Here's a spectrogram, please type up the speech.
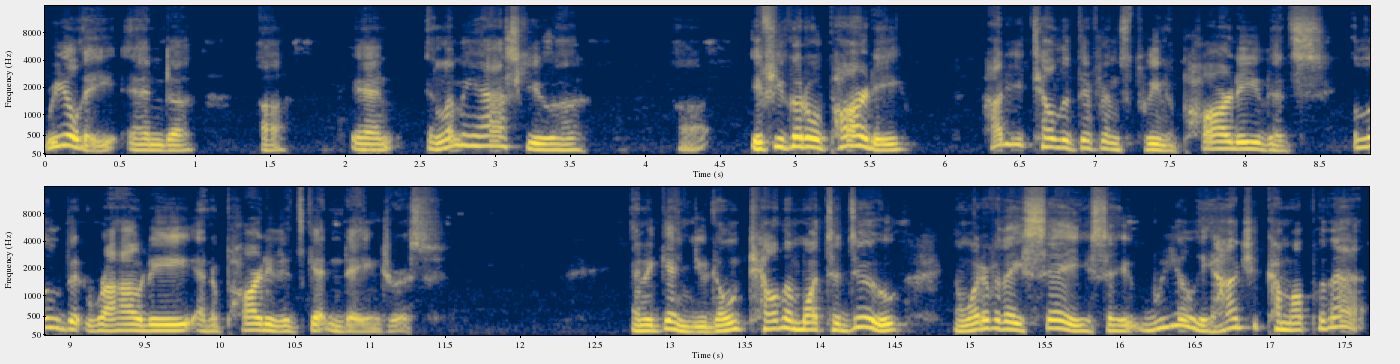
Really? And uh, uh, and and let me ask you, uh, uh, if you go to a party how do you tell the difference between a party that's a little bit rowdy and a party that's getting dangerous? And again, you don't tell them what to do. And whatever they say, you say, Really? How'd you come up with that?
